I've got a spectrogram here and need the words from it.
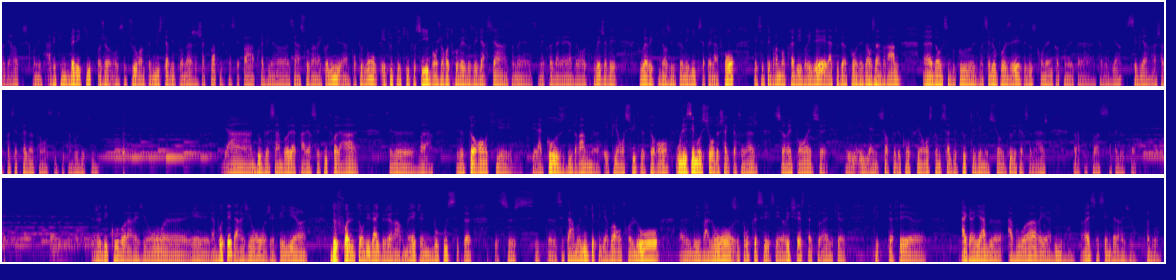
très bien parce qu'on est avec une belle équipe. Moi, c'est toujours un peu le mystère des tournages à chaque fois parce qu'on ne sait pas très bien. C'est un saut dans l'inconnu hein, pour tout le monde et toute l'équipe aussi. Bon, je retrouvais José Garcia, ça m'est très agréable de le retrouver. J'avais joué avec lui dans une comédie qui s'appelle À fond et c'était vraiment très débridé. Et là, tout d'un coup, on est dans un drame. Euh, donc, c'est beaucoup, c'est l'opposé. C'est tout ce qu'on aime quand on est un comédien. C'est bien. À chaque fois, c'est très intense et c'est un beau défi. Il y a un double symbole à travers ce titre-là. C'est le, voilà, c'est le torrent qui est, qui est la cause du drame, et puis ensuite le torrent où les émotions de chaque personnage se répandent et, se, et, il y a une sorte de confluence comme ça de toutes les émotions de tous les personnages. Voilà pourquoi ça s'appelle le torrent. Je découvre la région euh, et la beauté de la région. J'ai fait hier deux fois le tour du lac de Gérard May. J'aime beaucoup cette, cette, harmonie qu'il peut y avoir entre l'eau, euh, les vallons. Je trouve que c'est une richesse naturelle qui est tout à fait euh, agréable à voir et à vivre. Ouais, c'est une belle région, très beau.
